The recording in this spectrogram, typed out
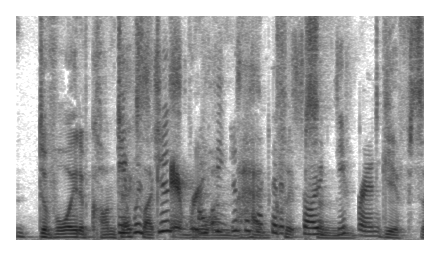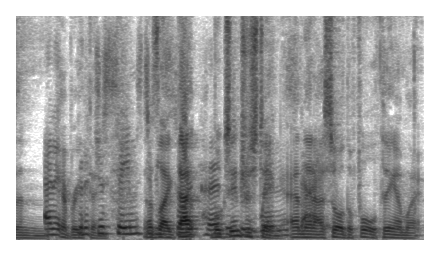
it devoid of context. like just- everyone had fact that it's clips so and different, gifs and, and it- but it just seems to I was be like, so that looks interesting. And then I saw the full thing. I'm like,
